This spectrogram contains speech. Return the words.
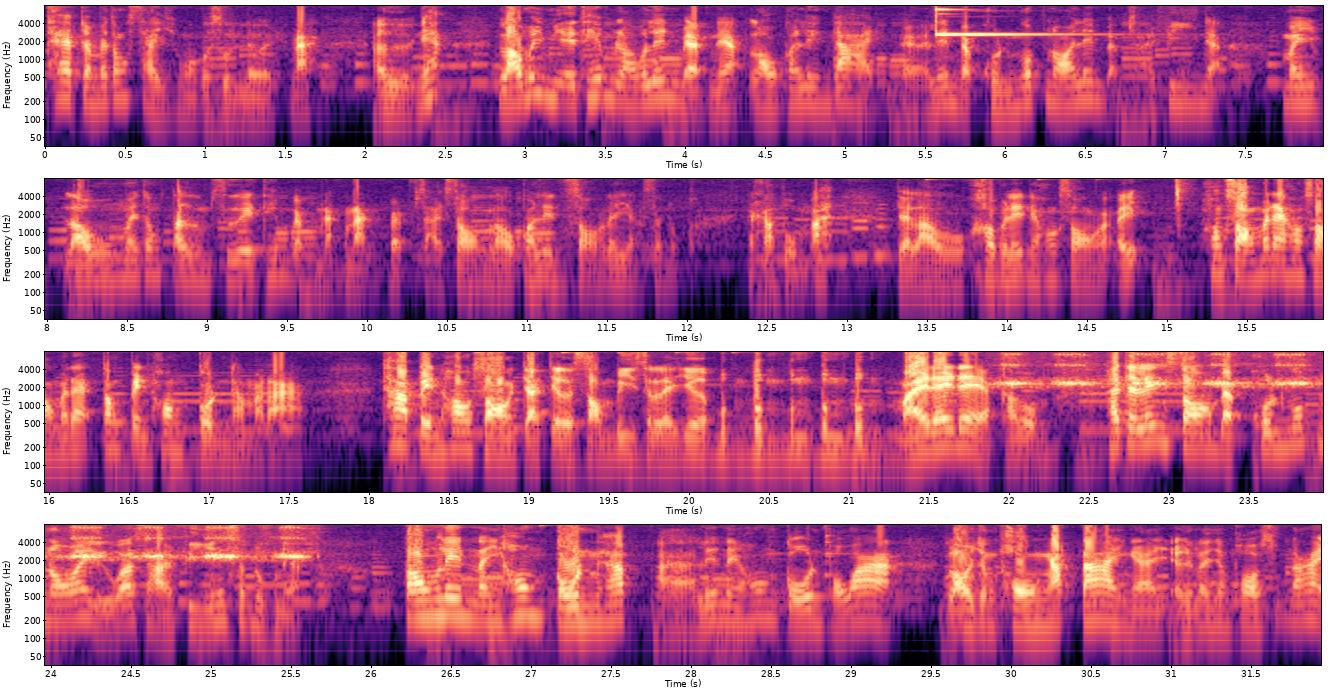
แทบจะไม่ต้องใส่หัวกระสุนเลยนะ เออเนี่ยเราไม่มีไอเทมเราเล่นแบบเนี้ยเราก็เล่นได้เออเล่นแบบคนงบน้อยเล่นแบบสายฟรีเนี่ยไม่เราไม่ต้องเติมซื้อไอเทมแบบหนักๆแบบสายซองเราก็เล่นซองได้อย่างสนุกนะครับผมอะเดี๋ยวเราเข้าไปเล่นในห้องซองเอ้ยห้องซองไม่ได้ห้องซองไม่ได้ต้องเป็นห้องกลธรรมดาถ้าเป็นห้องซองจะเจอซอมบี้สเลเยอร์บุ่มบุ่มบุ่มบุ่มบุ่มไม่ได้แดกครับผม ถ้าจะเล่นซองแบบคนงบน้อยหรือว่าสายฟรีให้สนุกเนี่ย ต้องเล่นในห้องกลครับ อ่า เล่นในห้องกล เพราะว่าเรายังพองัดได้ไง เออ เรายังพอสู้ได้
